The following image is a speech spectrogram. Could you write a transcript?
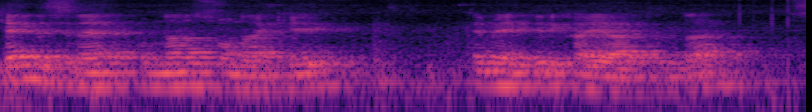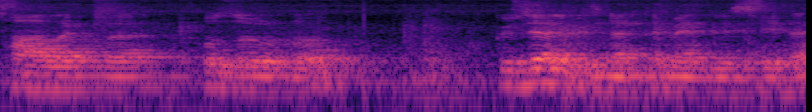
Kendisine bundan sonraki emeklilik hayatında sağlıklı, huzurlu, güzel günler temennisiyle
